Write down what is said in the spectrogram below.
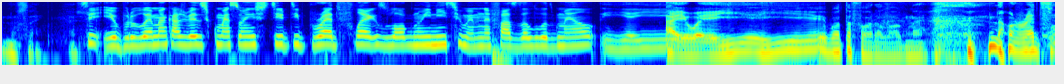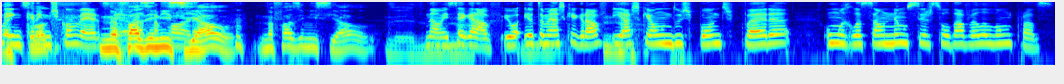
não sei. Sim, e o problema é que às vezes começam a existir tipo red flags logo no início, mesmo na fase da lua de mel, e aí Ah, eu aí, aí bota fora logo, não é? não, red flags. nem queremos conversa. Na é fase bota fora. inicial, na fase inicial. Não, isso é grave. Eu, eu também acho que é grave e acho que é um dos pontos para uma relação não ser saudável a longo prazo.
